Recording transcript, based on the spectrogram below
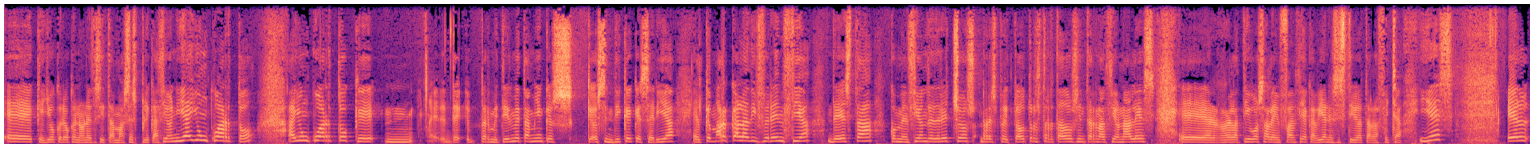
Eh, que yo creo que no necesita más explicación. Y hay un cuarto, hay un cuarto que, mm, permitidme también que os, que os indique que sería el que marca la diferencia de esta Convención de Derechos respecto a otros tratados internacionales eh, relativos a la infancia que habían existido hasta la fecha. Y es el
